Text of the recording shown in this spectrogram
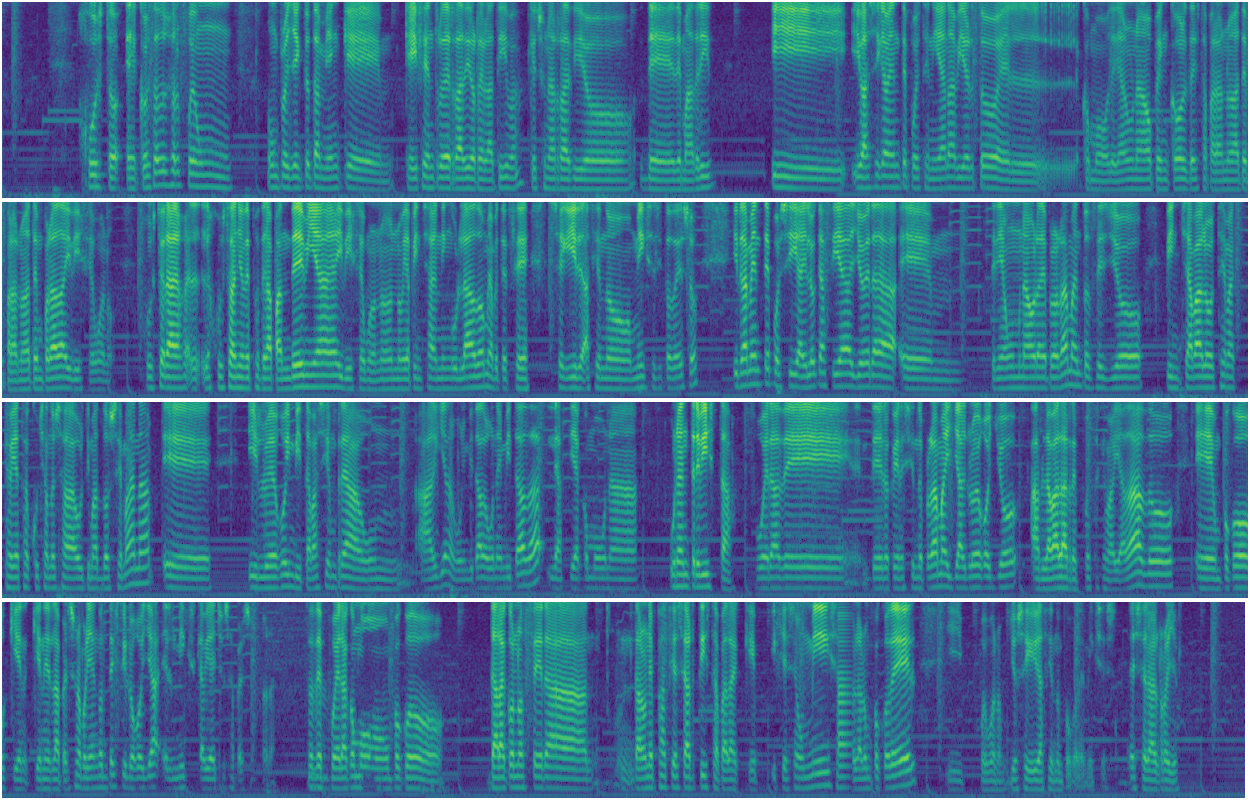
Justo, eh, Costa do Sol fue un, un proyecto también que, hice dentro de Radio Relativa, que es una radio de, Madrid. Y, básicamente pues tenían abierto el como tenían una open call de esta para nueva, para nueva temporada y dije bueno justo era el, justo año después de la pandemia y dije bueno no, no voy a pinchar en ningún lado me apetece seguir haciendo mixes y todo eso y realmente pues sí ahí lo que hacía yo era em, tenía una hora de programa, entonces yo pinchaba los temas que había estado escuchando esas últimas dos semanas eh, y luego invitaba siempre a, un, a alguien, algún invitado, alguna invitada, le hacía como una, una entrevista fuera de, lo que viene siendo el programa y ya luego yo hablaba las respuestas que me había dado, eh, un poco quién, quién es la persona, ponía en contexto y luego ya el mix que había hecho esa persona. Entonces, pues era como un poco dar a conocer a dar un espacio a ese artista para que hiciese un mix, hablar un poco de él y pues bueno, yo seguir haciendo un poco de mixes. Ese era el rollo.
